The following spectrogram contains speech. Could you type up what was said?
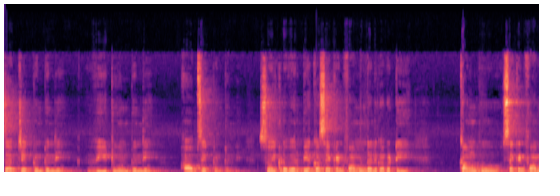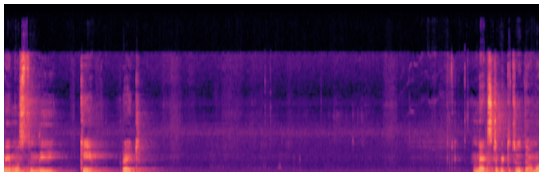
సబ్జెక్ట్ ఉంటుంది వీ టూ ఉంటుంది ఆబ్జెక్ట్ ఉంటుంది. సో ఇక్కడ వెర్బ్ యొక్క సెకండ్ ఫామ్ ఉండాలి కాబట్టి కమ్కు సెకండ్ ఫామ్ ఏమొస్తుంది? Came right? నెక్స్ట్ బిట్ చూద్దాము.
